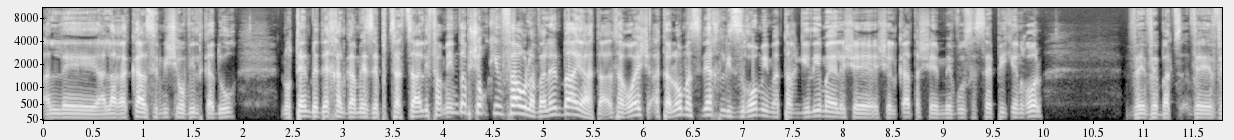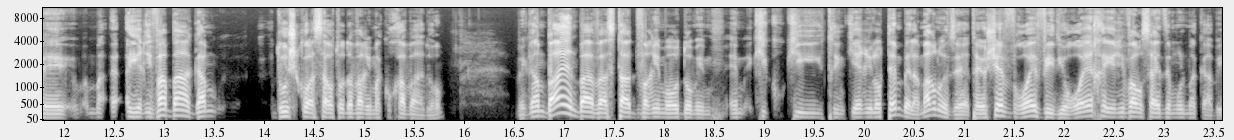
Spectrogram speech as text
על, אה, על הרכז של מי שהוביל כדור, נותן בדרך כלל גם איזה פצצה, לפעמים גם שורקים פאול, אבל אין בעיה, אתה, אתה רואה שאתה לא מצליח לזרום עם התרגילים האלה ש, של קטש שהם מבוססי pick and roll, והיריבה באה, גם דושקו עשה אותו דבר עם הכוכב האדום, וגם באיירן באה ועשתה דברים מאוד דומים, הם, כי, כי טרינקיירי לא טמבל, אמרנו את זה, אתה יושב, רואה וידאו, רואה איך היריבה עושה את זה מול מכבי,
